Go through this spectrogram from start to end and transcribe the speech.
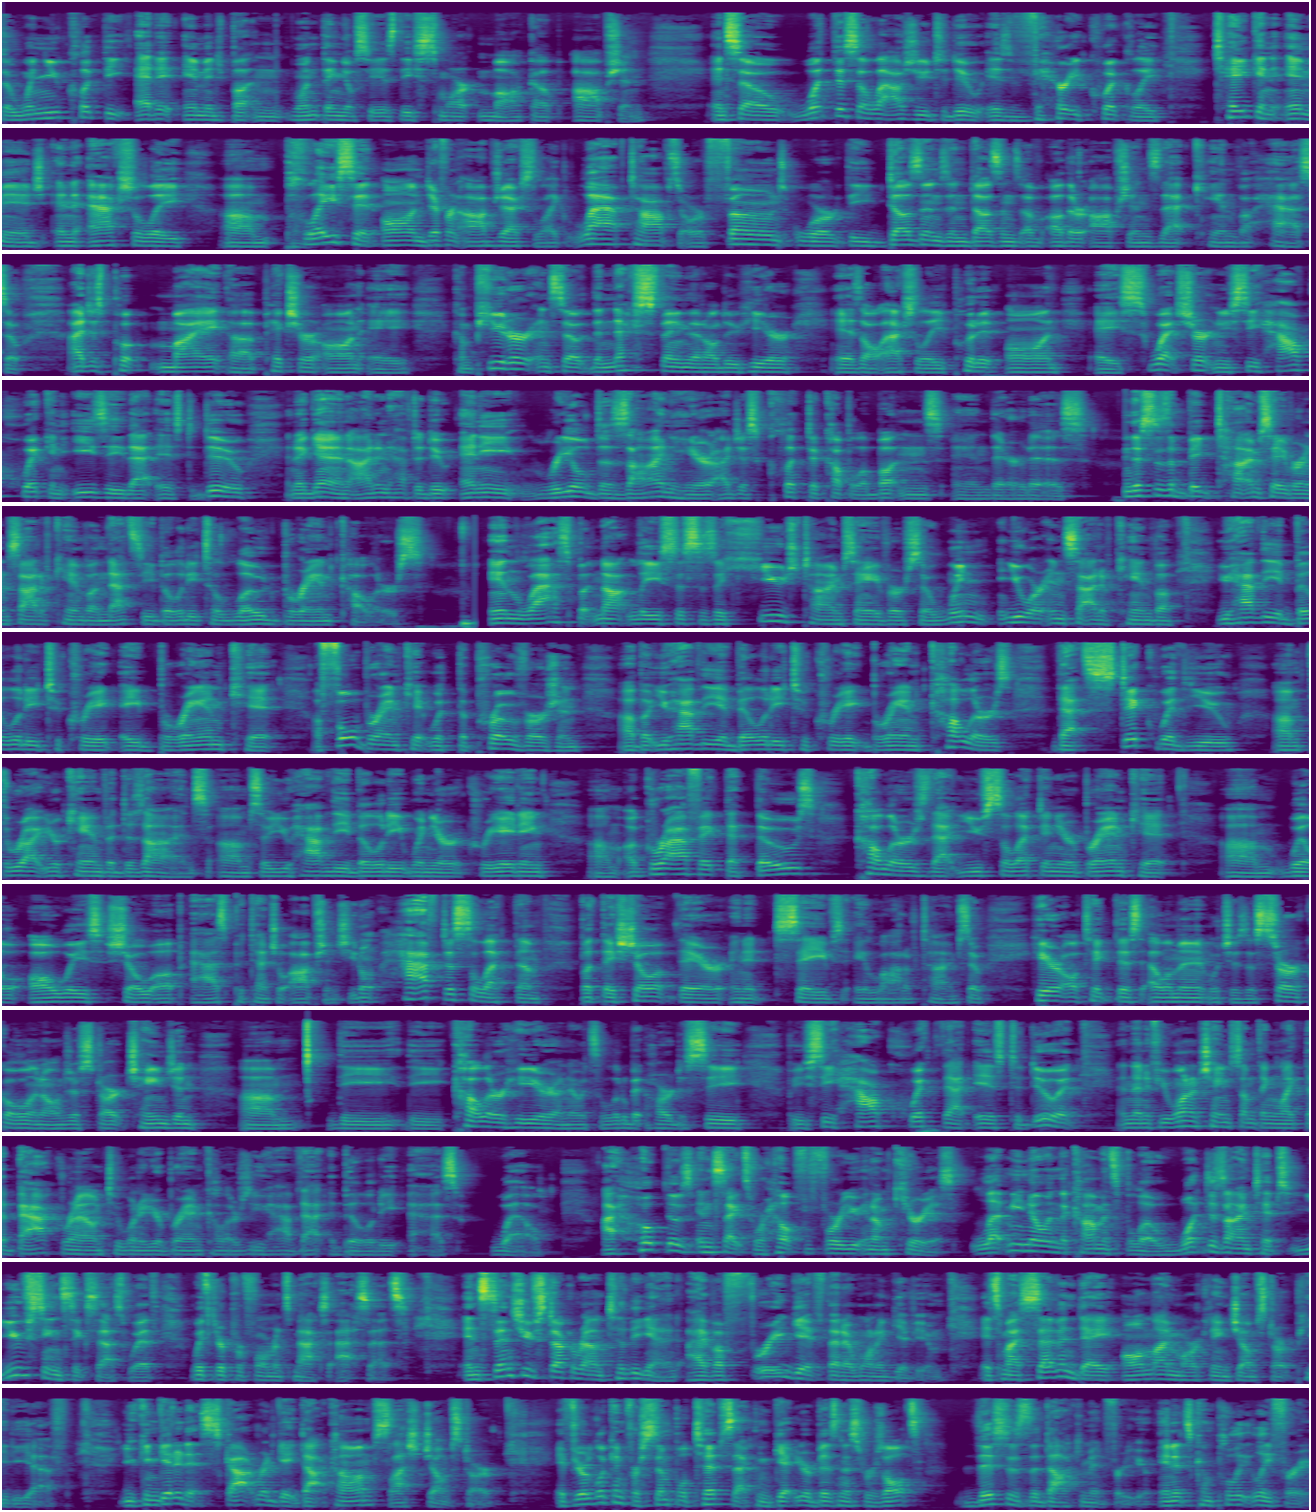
So when you click the edit image button, one thing you'll see is the smart mockup option. And so what this allows you to do is very quickly take an image and actually um, place it on different objects like laptops or phones or the dozens and dozens of other options that Canva has. So I just put my uh, picture on a computer. And so the next thing that I'll do here is I'll actually put it on a sweatshirt and you see how quick and easy that is to do. And again, I didn't have to do any real design here. I just clicked a couple of buttons and there it is. And this is a big time saver inside of Canva, and that's the ability to load brand colors. And last but not least, this is a huge time saver. So when you are inside of Canva, you have the ability to create a brand kit, a full brand kit with the pro version, uh, but you have the ability to create brand colors that stick with you um, throughout your Canva designs. Um, so you have the ability when you're creating um, a graphic that those colors that you select in your brand kit um, will always show up as potential options. You don't have to select them, but they show up there and it saves a lot of time. So here I'll take this element, which is a circle, and I'll just start changing um, the, the color here. I know it's a little bit hard to see, but you see how quick that is to do it. And then if you want to change something like the background to one of your brand colors, you have that ability as well. I hope those insights were helpful for you and I'm curious. Let me know in the comments below what design tips you've seen success with with your Performance Max assets. And since you've stuck around to the end, I have a free gift that I want to give you. It's my seven day online marketing jumpstart PDF. You can get it at scottredgate.com slash jumpstart. If you're looking for simple tips that can get your business results, this is the document for you and it's completely free.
